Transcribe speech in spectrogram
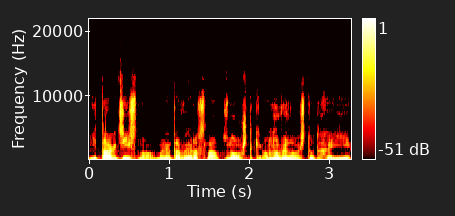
І так, дійсно, монета виросла, знову ж таки, оновила ось тут хаї,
